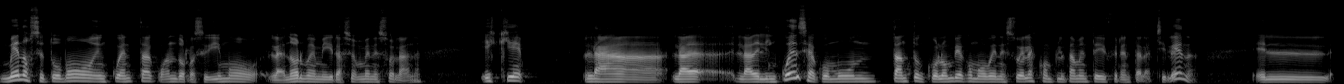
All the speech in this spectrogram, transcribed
menos se tomó en cuenta cuando recibimos la enorme migración venezolana, es que la, la, delincuencia común, tanto en Colombia como Venezuela, es completamente diferente a la chilena. El,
